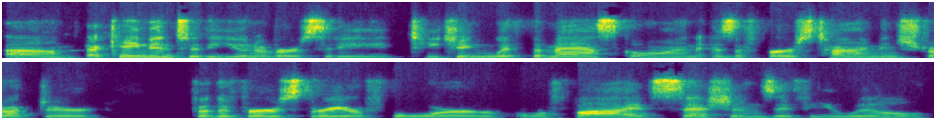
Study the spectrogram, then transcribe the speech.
Um, I came into the university teaching with the mask on as a first time instructor for the first three or four or five sessions, if you will.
